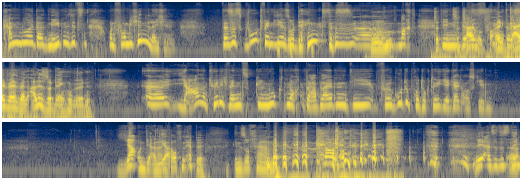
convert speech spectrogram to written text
kann nur daneben sitzen und vor mich hin lächeln. Das ist gut, wenn ihr so denkt. Das äh, macht Mhm. T den. Total das gut. ist- Vor allem das, geil wäre, wenn alle so denken würden. Äh, ja, natürlich, wenn es genug noch da bleiben, die für gute Produkte ihr Geld ausgeben. Ja, und die anderen Ja. kaufen Apple. Insofern. Genau. nee, also das Ding,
